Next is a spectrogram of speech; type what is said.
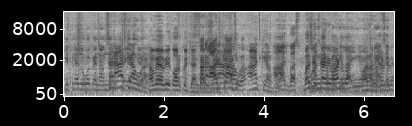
कितने लोगों पे नाम सर आज क्या हुआ? हमें अभी एक और कुछ जानकारी आज क्या हुआ? आज क्या हुआ? आज बस बस इनका रिमांड हुआ, वहाँ से पकड़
